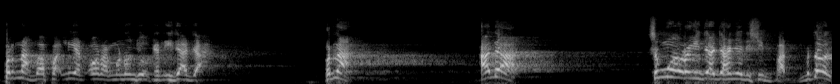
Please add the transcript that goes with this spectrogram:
Pernah Bapak lihat orang menunjukkan ijazah? Pernah? Ada. Semua orang ijazahnya disimpan. Betul?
